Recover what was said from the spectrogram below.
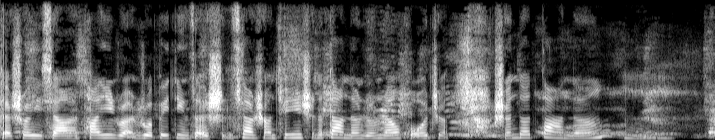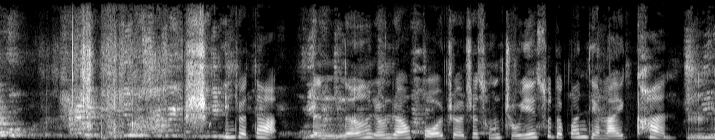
再说一下，他因软弱被钉在十字架上，却因神的大能仍然活着。神的大能，嗯。因着大能仍然活着，这从主耶稣的观点来看，嗯，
